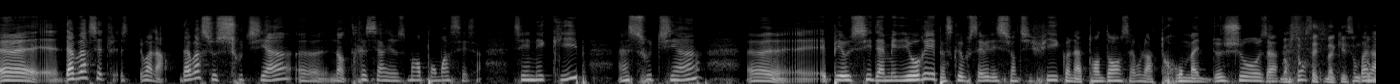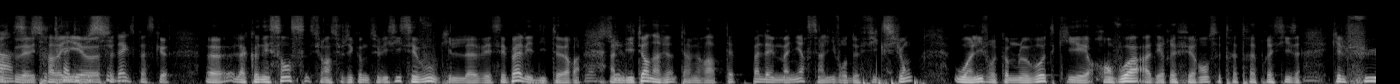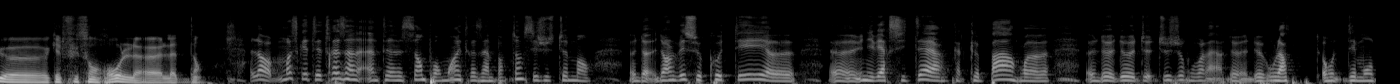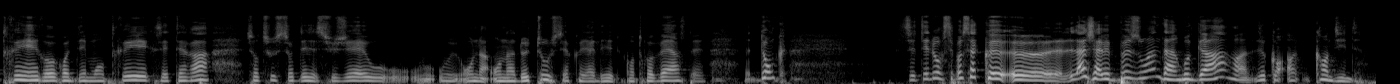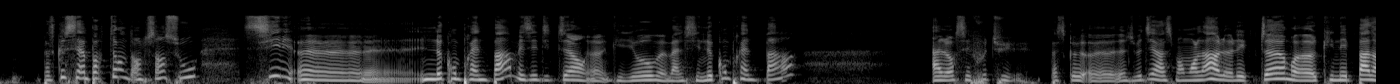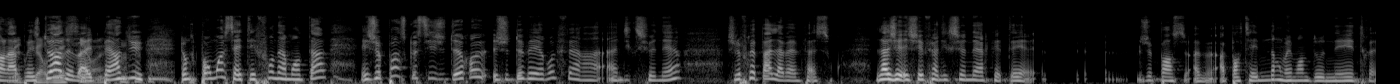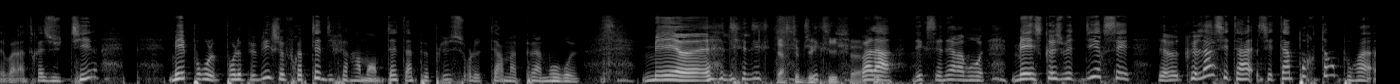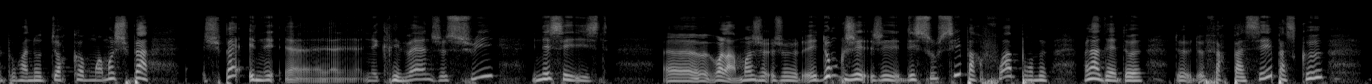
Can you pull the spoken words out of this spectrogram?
euh, d'avoir cette, voilà, d'avoir ce soutien, euh, non très sérieusement pour moi c'est ça, c'est une équipe, un soutien. Euh, et puis aussi d'améliorer, parce que vous savez, les scientifiques, on a tendance à vouloir trop mettre de choses. Bah, c'est ma question. comment est-ce que vous avez travaillé euh, ce texte Parce que euh, la connaissance sur un sujet comme celui-ci, c'est vous qui l'avez, c'est pas l'éditeur. Un éditeur n'interviendra peut-être pas de la même manière. C'est un livre de fiction ou un livre comme le vôtre qui renvoie à des références très très précises. Quel fut, quel fut son rôle là-dedans? Alors, moi, ce qui était très intéressant pour moi et très important, c'est justement euh, d'enlever ce côté euh, euh, universitaire, quelque part, de, toujours, voilà, de, vouloir démontrer, redémontrer, etc. Surtout sur des sujets où, on, a, on a de tout, c'est-à-dire qu'il y a des controverses. Donc, c'était lourd. C'est pour ça que là, j'avais besoin d'un regard de candide. Parce que c'est important dans le sens où si euh, ils ne comprennent pas, mes éditeurs, euh, Guillaume, Malcy, ne comprennent pas, alors c'est foutu. Parce que, euh, je veux dire, à ce moment-là, le lecteur euh, qui n'est pas dans la préhistoire va être perdu. Donc pour moi, ça a été fondamental. Et je pense que si je, je devais refaire un, un, dictionnaire, je le ferais pas de la même façon. Là, j'ai fait un dictionnaire qui était je pense, apporter énormément de données très, voilà, très utiles, mais pour, pour le public, je ferais peut-être différemment, peut-être un peu plus sur le terme un peu amoureux. Mais euh, subjectif. Euh. Voilà, dictionnaire amoureux. Mais ce que je veux te dire, c'est euh, que là, c'est c'est important pour un pour un auteur comme moi. Moi, je suis pas je suis pas une, écrivaine, je suis une essayiste. Euh, voilà, moi je, je et donc j'ai des soucis parfois pour ne voilà de, de, de, faire passer parce que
